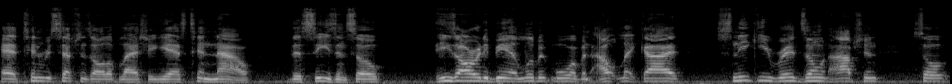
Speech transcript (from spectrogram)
had ten receptions all of last year. He has ten now this season. So he's already being a little bit more of an outlet guy, sneaky red zone option. So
